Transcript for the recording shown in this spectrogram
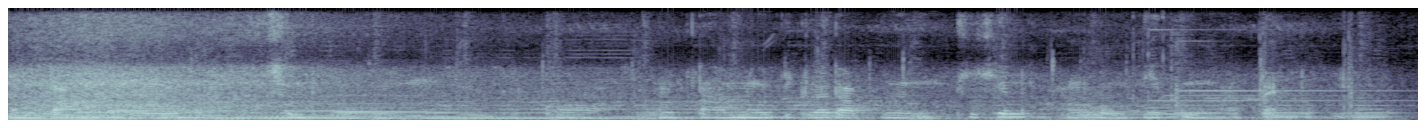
น้ำตาลนดชมพูแล้วก็น้ำตาลนดอีกระดับหนึ่งที่เข้มกว่าข้างนนี่คือมาแตะตรงนี้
